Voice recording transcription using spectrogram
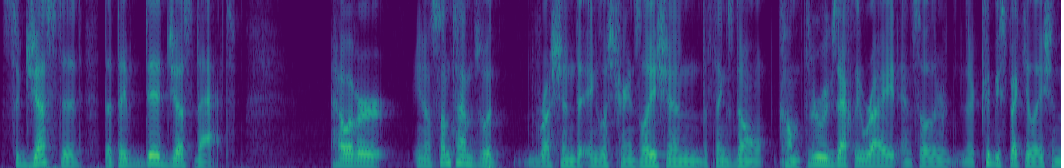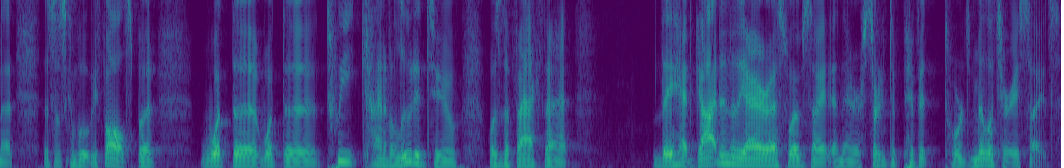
suggested that they did just that. However, you know, sometimes with Russian to English translation, the things don't come through exactly right, and so there there could be speculation that this is completely false. But what the what the tweet kind of alluded to was the fact that they had gotten into the IRS website and they're starting to pivot towards military sites.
